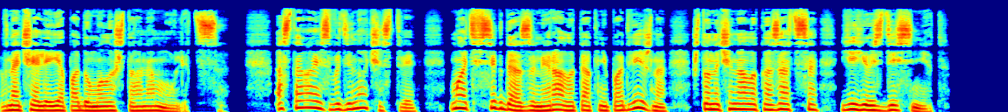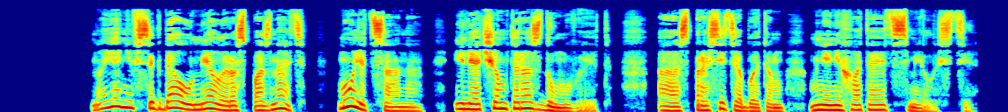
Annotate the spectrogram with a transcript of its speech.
Вначале я подумала, что она молится. Оставаясь в одиночестве, мать всегда замирала так неподвижно, что начинало казаться, ее здесь нет. Но я не всегда умела распознать, молится она или о чем-то раздумывает, а спросить об этом мне не хватает смелости.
